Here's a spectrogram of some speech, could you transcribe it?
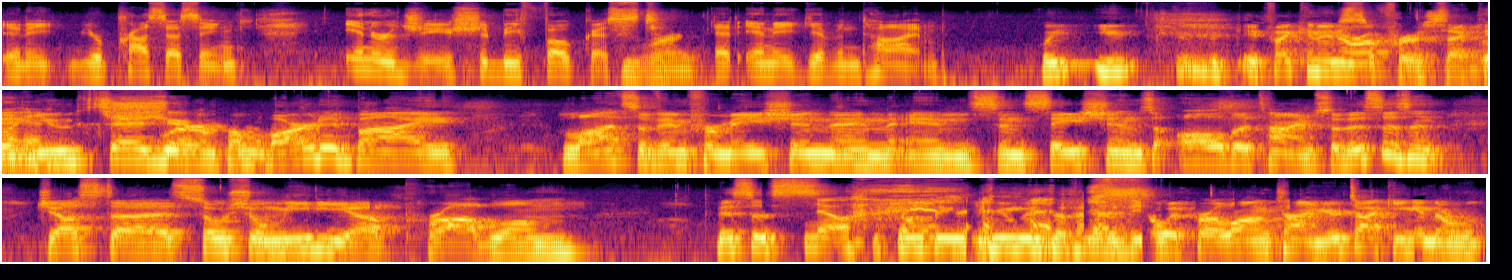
any, your processing energy should be focused right. at any given time. Well, you, if I can interrupt for a second, you said sure. we're bombarded by lots of information and, and sensations all the time. So this isn't just a social media problem. This is no. something that humans have had to deal with for a long time. You're talking in the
